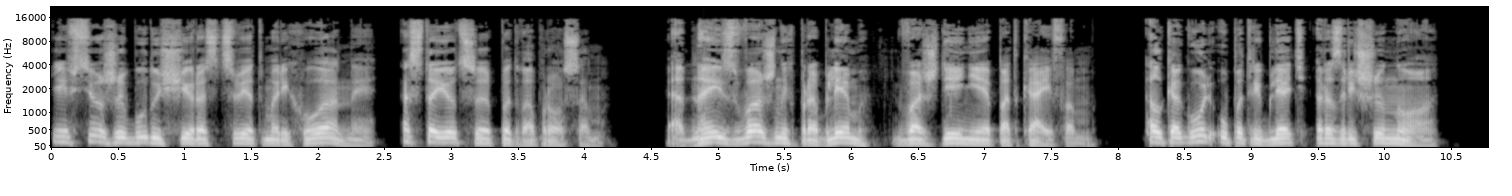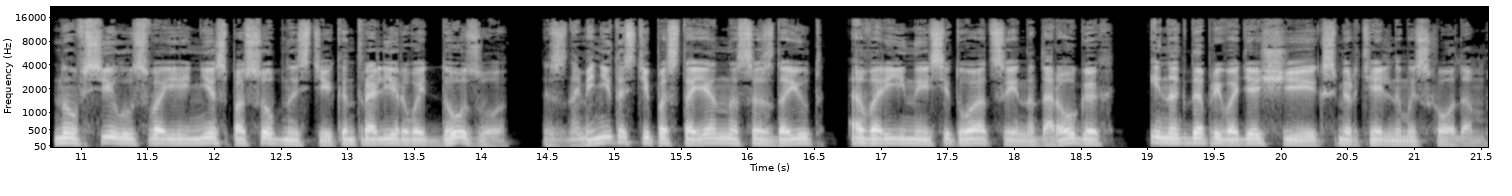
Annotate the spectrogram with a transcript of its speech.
И все же будущий расцвет марихуаны остается под вопросом. Одна из важных проблем – вождение под кайфом. Алкоголь употреблять разрешено, но в силу своей неспособности контролировать дозу, знаменитости постоянно создают аварийные ситуации на дорогах, иногда приводящие к смертельным исходам.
